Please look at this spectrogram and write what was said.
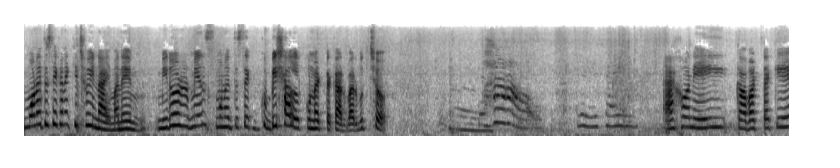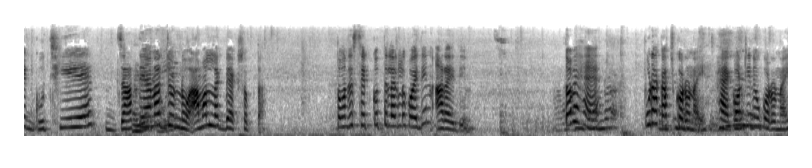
মনে হইতেছে এখানে কিছুই নাই মানে মিরর মিন্স মনে হইতেছে খুব বিশাল কোন একটা কারবার বুঝছ ওয়াও এখন এই কাবারটাকে গুছিয়ে যাতে আনার জন্য আমার লাগবে এক সপ্তাহ। তোমাদের সেট করতে লাগল কয়দিন? আড়াই দিন। তবে হ্যাঁ পুরা কাজ করো নাই। হ্যাঁ কন্টিনিউ করো নাই।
